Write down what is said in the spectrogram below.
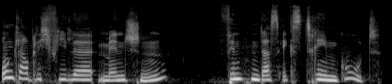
unglaublich viele Menschen finden das extrem gut.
